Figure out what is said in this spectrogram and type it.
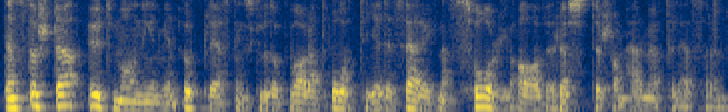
Den största utmaningen vid en uppläsning skulle dock vara att återge det säregna sorl av röster som här möter läsaren.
